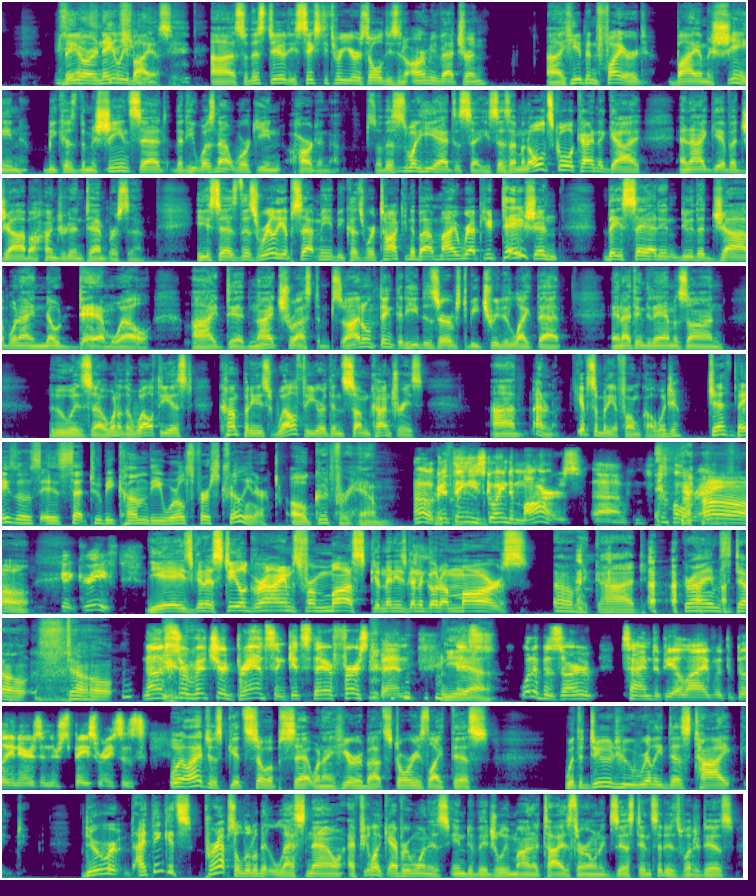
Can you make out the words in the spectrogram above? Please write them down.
They are innately biased. Uh, so this dude, he's 63 years old. He's an army veteran. Uh, he had been fired by a machine because the machine said that he was not working hard enough. So this is what he had to say. He says, I'm an old school kind of guy and I give a job 110%. He says, This really upset me because we're talking about my reputation. They say I didn't do the job when I know damn well I did. And I trust him. So I don't think that he deserves to be treated like that. And I think that Amazon, who is uh, one of the wealthiest companies, wealthier than some countries, uh, I don't know, give somebody a phone call, would you? Jeff Bezos is set to become the world's first trillionaire. Oh, good for him. Oh, good thing he's going to Mars. Uh, already. Oh, Good grief. yeah, he's going to steal Grimes from Musk and then he's going to go to Mars. Oh my God. Grimes, don't. Don't. Not if Sir Richard Branson gets there first, Ben. Yeah. It's- what a bizarre time to be alive with the billionaires in their space races. Well, I just get so upset when I hear about stories like this with a dude who really does tie. There were, I think it's perhaps a little bit less now. I feel like everyone has individually monetized their own existence. It is what it is.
